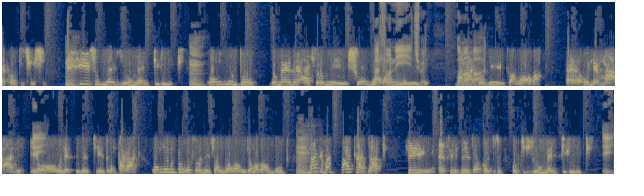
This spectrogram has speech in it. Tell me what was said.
the constitution i-issue ye-human dignity Mm. umuntu kumele ahlonishwe ngoba Ahlonitshwe. umuntu. Kwamambala. angahlonishwa ngoba eh unemali Eh. or unesimo esithize kumphakathi umuntu uhlonishwa njengo- njengoba umuntu Mm. manje masithatha that thing esibiza constitution ukuthi human dignity Eh.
